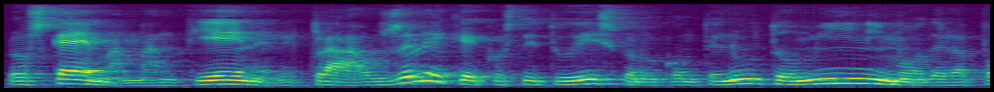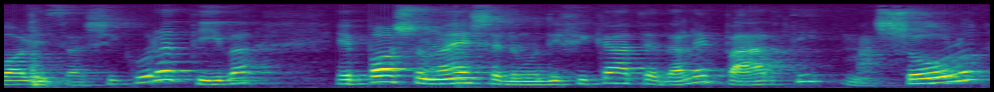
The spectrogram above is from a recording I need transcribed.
Lo schema mantiene le clausole che costituiscono contenuto minimo della polizza assicurativa e possono essere modificate dalle parti, ma solo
